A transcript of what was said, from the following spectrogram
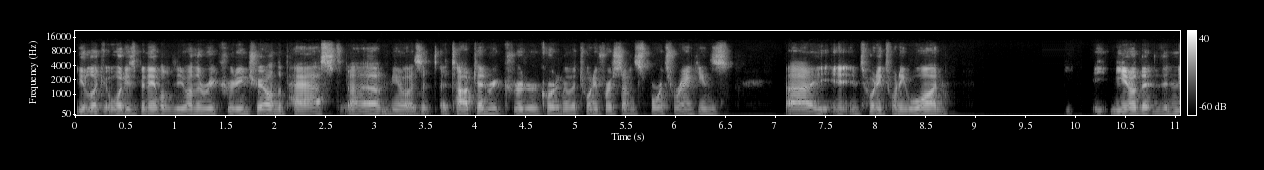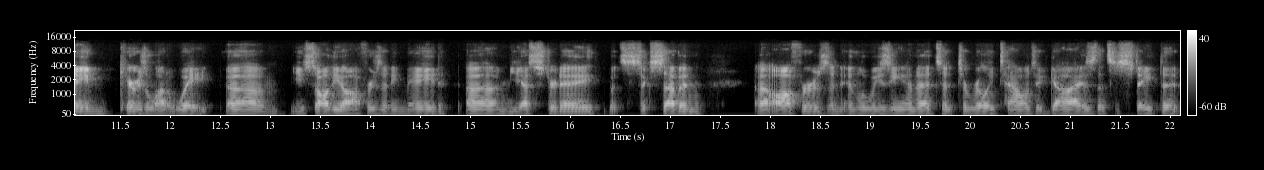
you look at what he's been able to do on the recruiting trail in the past. Um, you know, as a, a, top 10 recruiter according to the 24 7 sports rankings uh, in, in, 2021. You know, the, the name carries a lot of weight. Um, you saw the offers that he made um, yesterday, but six, seven uh, offers in, in Louisiana to, to really talented guys. That's a state that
